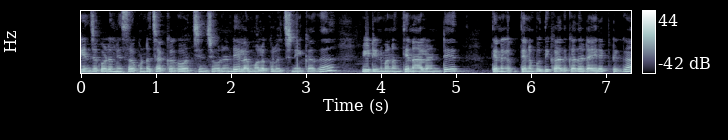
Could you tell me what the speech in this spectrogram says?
గింజ కూడా మిస్ అవ్వకుండా చక్కగా వచ్చింది చూడండి. ఇలా మొలకలు వచ్చినాయి కదా. వీటిని మనం తినాలంటే తిన తినబుద్ధి కాదు కదా డైరెక్ట్గా.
